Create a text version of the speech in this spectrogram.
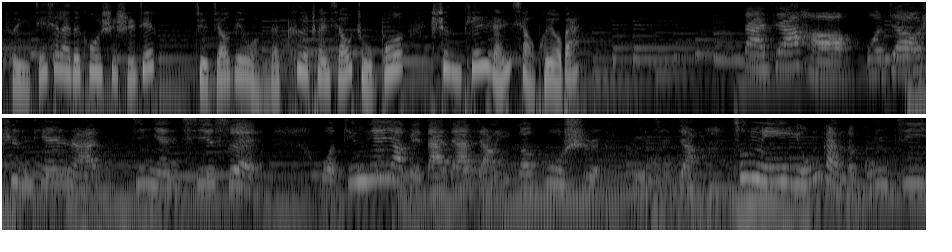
所以接下来的故事时间就交给我们的客串小主播盛天然小朋友吧。大家好，我叫盛天然，今年七岁。我今天要给大家讲一个故事，名字叫《聪明勇敢的公鸡》。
